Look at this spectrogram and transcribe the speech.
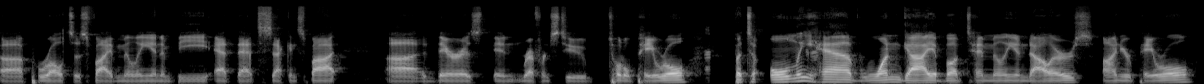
uh, Peralta's 5 million and be at that second spot uh, there is in reference to total payroll. But to only have one guy above $10 million on your payroll,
